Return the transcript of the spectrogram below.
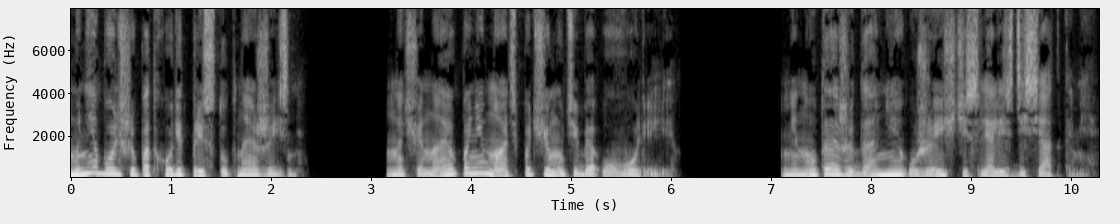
мне больше подходит преступная жизнь». «Начинаю понимать, почему тебя уволили». Минуты ожидания уже исчислялись десятками.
